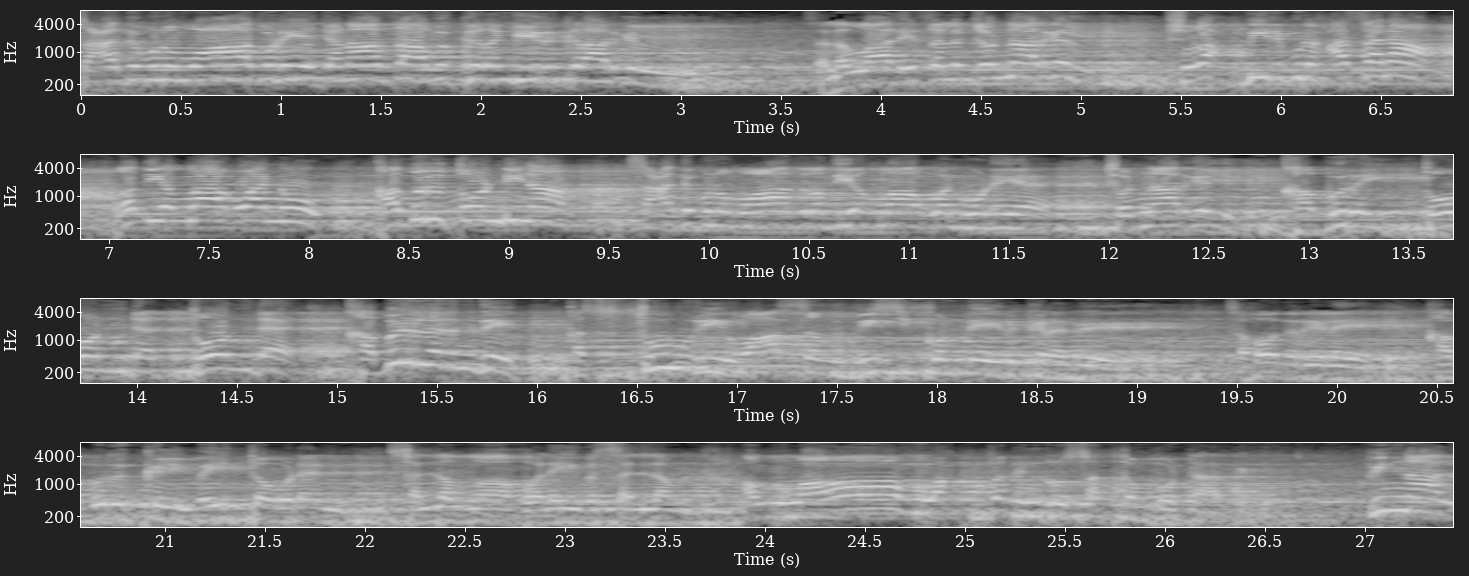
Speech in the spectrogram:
சஅத் இப்னு ஜனாசாவுக்கு இறங்கி இருக்கிறார்கள் ஸல்லல்லாஹு அலைஹி சொன்னார்கள் சுரஹ்பீர் இப்னு ஹசனா ரதியல்லாஹு அன்ஹு கபர் தோண்டினார் சாத் இப்னு முஆத் ரதியல்லாஹு அன்ஹுடைய சொன்னார்கள் கபரை தோண்ட தோண்ட கபர்ல இருந்து கஸ்தூரி வாசம் வீசிக்கொண்டே இருக்கிறது. சகோதரர்களே கபருக்குள் வைத்தவுடன் சல்லல்லாஹு அலைஹி வஸல்லம் அல்லாஹு அக்பர் என்று சத்தம் போட்டார்கள். பின்னால்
